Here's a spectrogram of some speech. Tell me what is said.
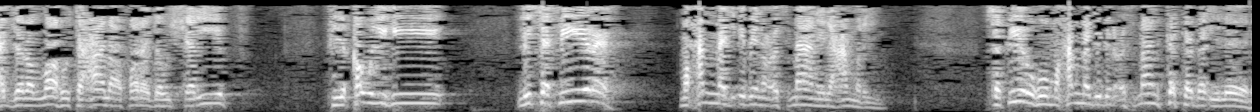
عجل الله تعالى فرجه الشريف في قوله لسفيره محمد بن عثمان العمري. سفيره محمد بن عثمان كتب إليه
